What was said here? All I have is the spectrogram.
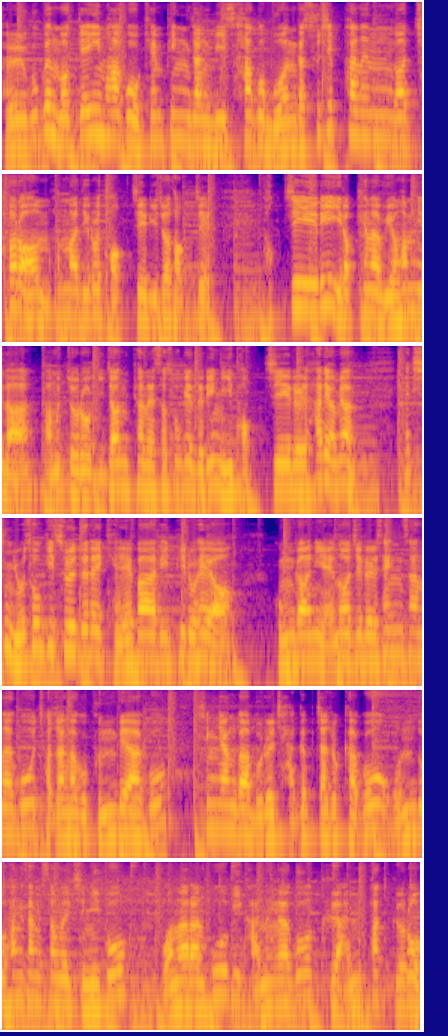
결국은 뭐 게임하고 캠핑 장비 사고 무언가 수집하는 것처럼 한마디로 덕질이죠 덕질. 덕질이 이렇게나 위험합니다. 아무쪼록 이전 편에서 소개드린 이 덕질을 하려면 핵심 요소 기술들의 개발이 필요해요. 공간이 에너지를 생산하고 저장하고 분배하고 식량과 물을 자급자족하고 온도 항상성을 지니고 원활한 호흡이 가능하고 그 안팎으로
